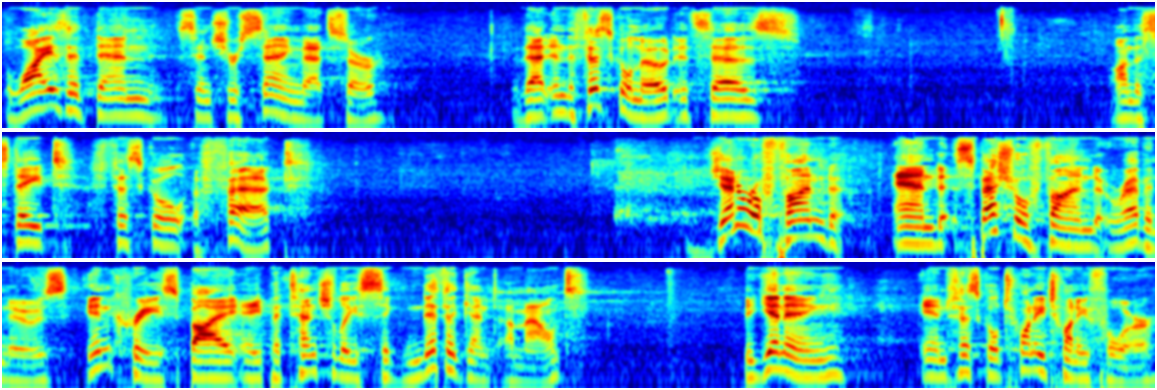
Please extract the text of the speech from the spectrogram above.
why is it then, since you're saying that, sir, that in the fiscal note it says on the state fiscal effect, general fund and special fund revenues increase by a potentially significant amount beginning in fiscal 2024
